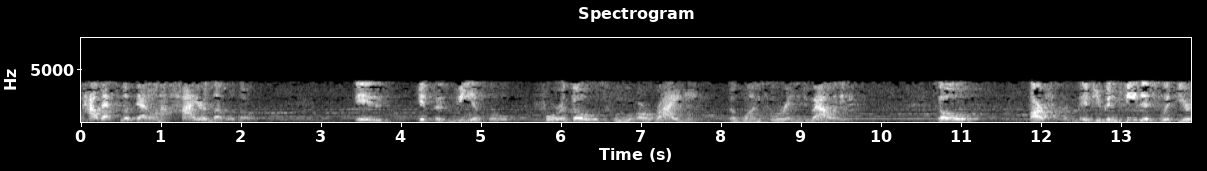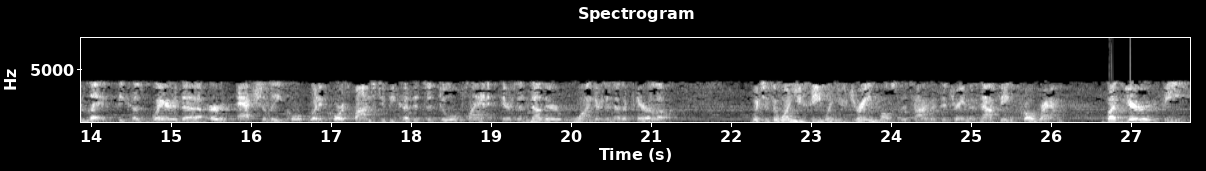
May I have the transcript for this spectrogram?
how that's looked at on a higher level, though, is it's a vehicle for those who are riding the ones who are in duality. So our, if you can see this with your legs, because where the Earth actually, what it corresponds to, because it's a dual planet, there's another one, there's another parallel, which is the one you see when you dream most of the time, if the dream is not being programmed. But your feet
